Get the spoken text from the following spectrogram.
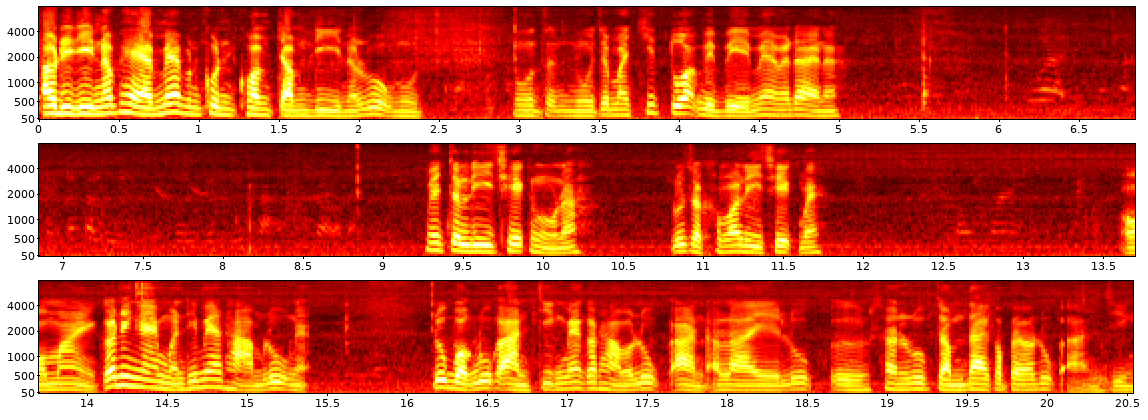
เอาดีๆนะแพรแม่เป็นคนความจำดีนะลูกหนูหนูจะหนูจะมาคิดตัวเบเบแม่ไม่ได้นะแม่จะรีเช็คหนูนะ รู้จักคำว่ารีเช็คไหมอ๋อไม่ก็นี่ไงเหมือนที่แม่ถามลูกเนี่ย ลูกบอกลูกอ่านจริงแม่ก็ถามว่าลูกอ่านอะไร ลูกเออท่านลูกจำได้ก็แปลว่าลูกอ่านจริง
